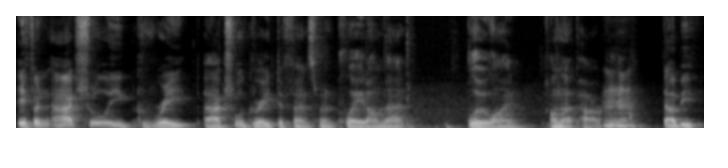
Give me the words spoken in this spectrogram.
if an actually great, actual great defenseman played on that blue line on that power play? Mhm. That'd be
